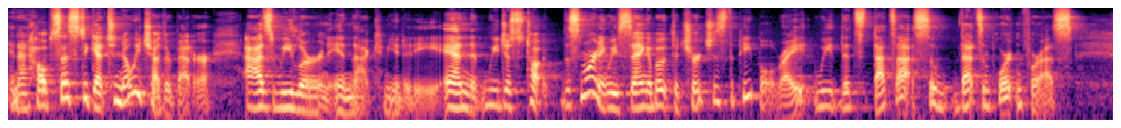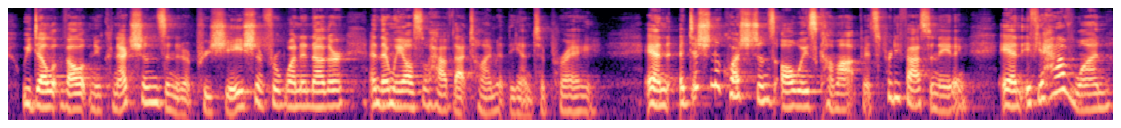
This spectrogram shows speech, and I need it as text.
and it helps us to get to know each other better as we learn in that community. And we just talked this morning, we sang about the church is the people, right? We, that's, that's us, so that's important for us. We develop new connections and an appreciation for one another, and then we also have that time at the end to pray. And additional questions always come up. It's pretty fascinating. And if you have one,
